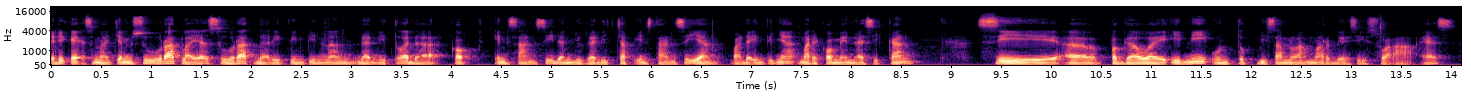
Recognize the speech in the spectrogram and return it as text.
Jadi kayak semacam surat lah ya surat dari pimpinan dan itu ada kop instansi dan juga dicap instansi yang pada intinya merekomendasikan si uh, pegawai ini untuk bisa melamar beasiswa AS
